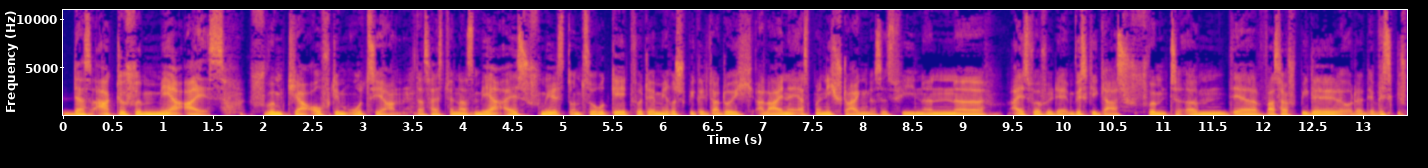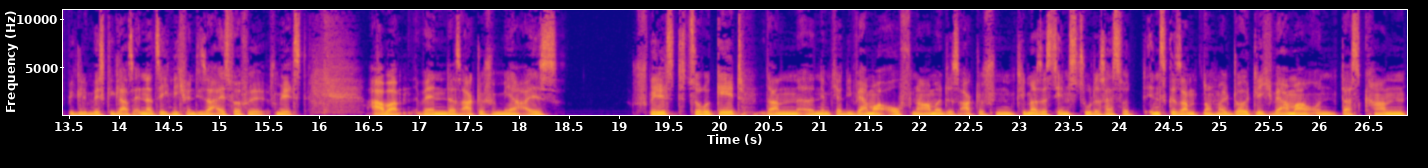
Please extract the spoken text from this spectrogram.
Das arktische Meereis schwimmt ja auf dem Ozean. Das heißt, wenn das Meereis schmilzt und zurückgeht, wird der Meeresspiegel dadurch alleine erstmal nicht steigen. Das ist wie ein äh, Eiswürfel, der im Whiskyglas schwimmt. Ähm, der Wasserspiegel oder der Whiskyspiegel im Whiskyglas ändert sich nicht, wenn dieser Eiswürfel schmilzt. Aber wenn das arktische Meereis schmilzt, zurückgeht, dann äh, nimmt ja die Wärmeaufnahme des arktischen Klimasystems zu. Das heißt, es wird insgesamt nochmal deutlich wärmer und das kann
